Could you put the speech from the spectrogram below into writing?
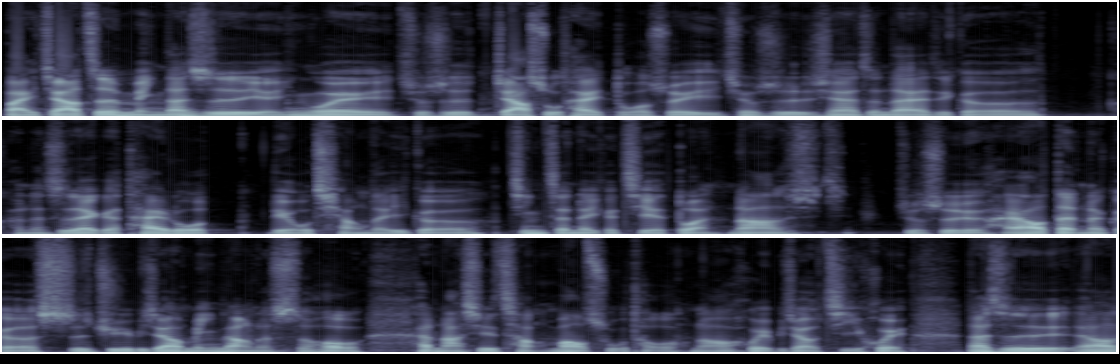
百家争鸣，但是也因为就是加速太多，所以就是现在正在这个可能是在一个太弱留强的一个竞争的一个阶段。那就是还要等那个时局比较明朗的时候，看哪些厂冒出头，然后会比较机会。但是要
